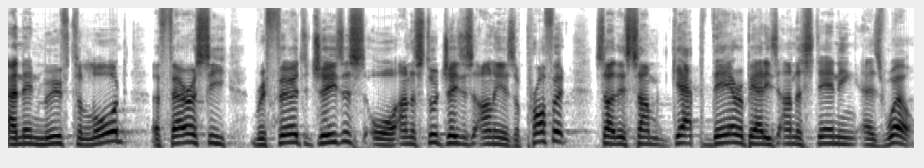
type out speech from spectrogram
and then move to Lord. A Pharisee referred to Jesus or understood Jesus only as a prophet, so there's some gap there about his understanding as well.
